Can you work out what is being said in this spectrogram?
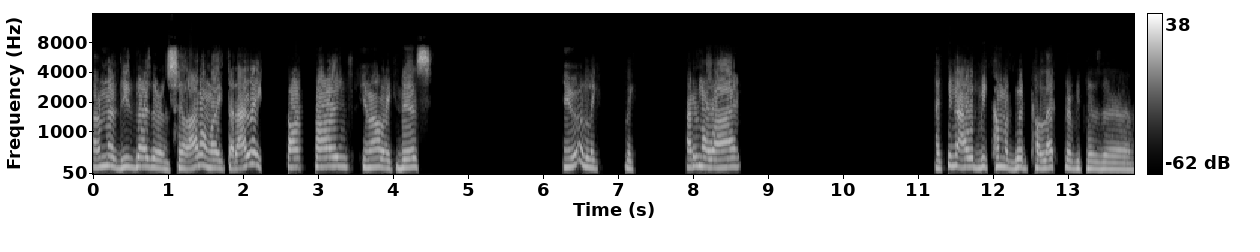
I don't know if these guys are on sale. I don't like that. I like dark cars, you know, like this. Know, like, like I don't know why. I think I would become a good collector because uh,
